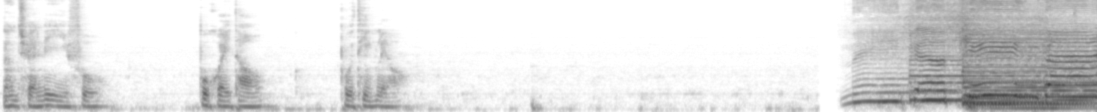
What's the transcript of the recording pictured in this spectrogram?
能全力以赴，不回头，不停留。每个平凡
